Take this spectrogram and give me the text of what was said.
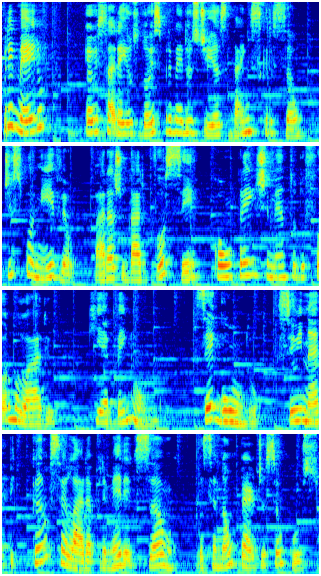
primeiro eu estarei os dois primeiros dias da inscrição disponível para ajudar você com o preenchimento do formulário, que é bem longo. Segundo, se o INEP cancelar a primeira edição, você não perde o seu curso.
